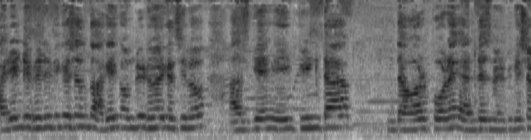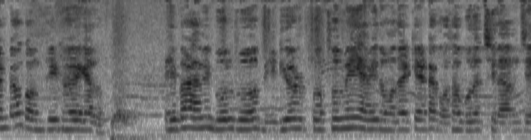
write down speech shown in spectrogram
আইডেন্টি ভেরিফিকেশন তো আগেই কমপ্লিট হয়ে গেছিল। আজকে এই পিনটা দেওয়ার পরে অ্যাড্রেস ভেরিফিকেশনটাও কমপ্লিট হয়ে গেল। এবার আমি বলব, ভিডিওর প্রথমেই আমি তোমাদেরকে একটা কথা বলেছিলাম যে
